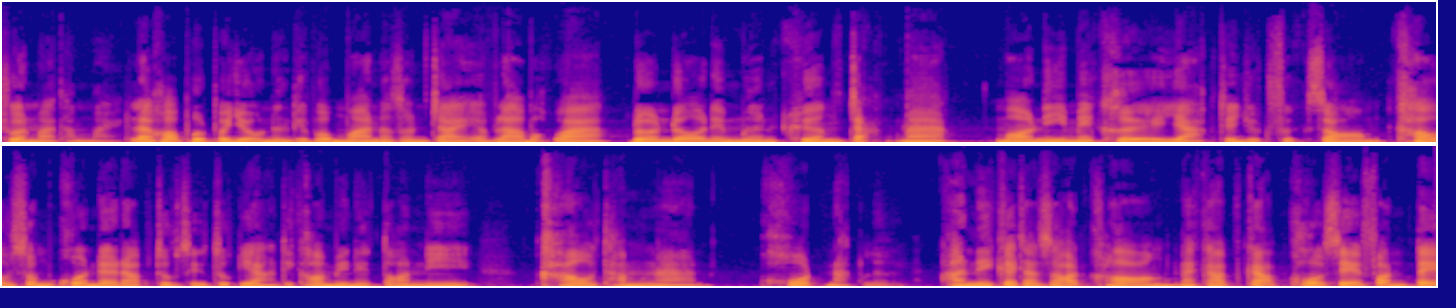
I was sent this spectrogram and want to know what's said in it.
ชวนมาทำไม แล้วเขาพูดประโยคหนึ่งที่ผมว่าน่าสนใจเอฟร่าบอกว่าโรนัลโดเนี่ยเหมือนเครื่องจักรมาก หมอนี่ไม่เคยอยากจะหยุดฝึกซ้อม เขาสมควรได้รับทุกสิ่งทุกอย่างที่เขามีในตอนนี้ เขาทำงานโคตรหนักเลย อันนี้ก็จะสอดคล้องนะครับกับโชเซฟอนเต้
